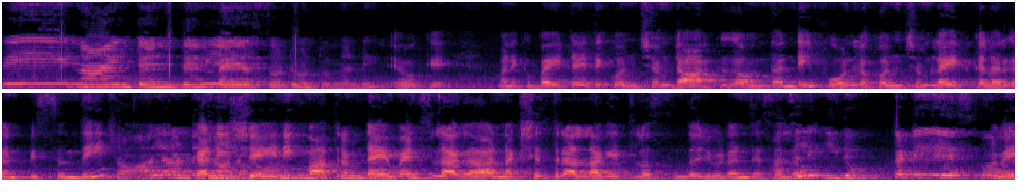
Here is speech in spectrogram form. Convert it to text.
three nine ten ten layers తోటి ఉంటుందండి. ఓకే. మనకి బయట అయితే కొంచెం డార్క్గా ఉందండి. ఫోన్లో కొంచెం లైట్ కలర్ కనిపిస్తుంది. చాలా అంటే కానీ షైనింగ్ మాత్రం డైమండ్స్ లాగా నక్షత్రాల లాగా ఎట్లా వస్తుందో చూడండి అసలు. ఇది ఒక్కటి వేసుకుంటే.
